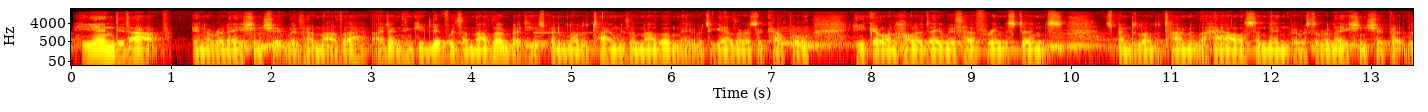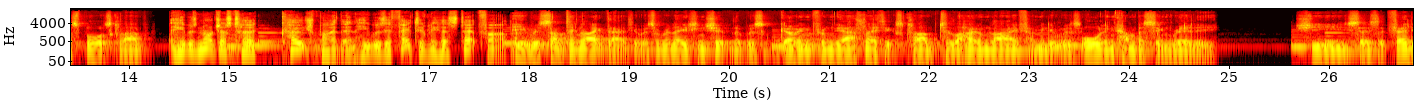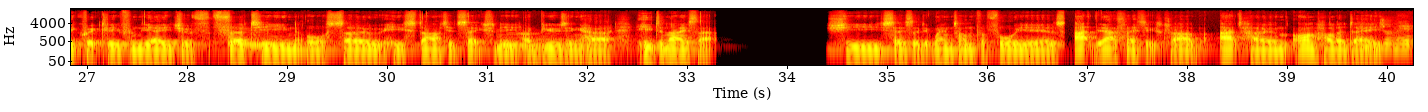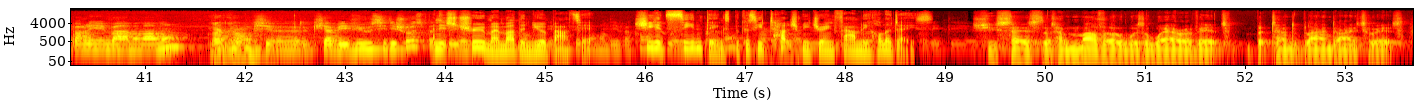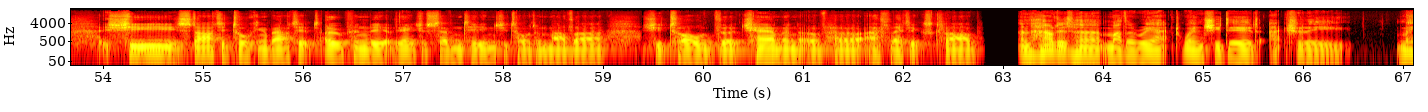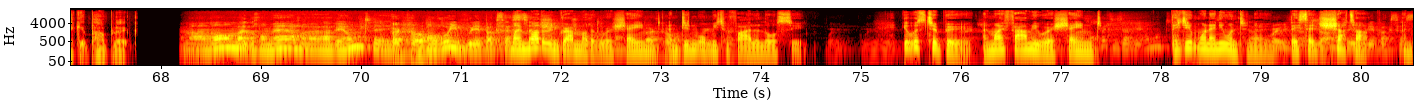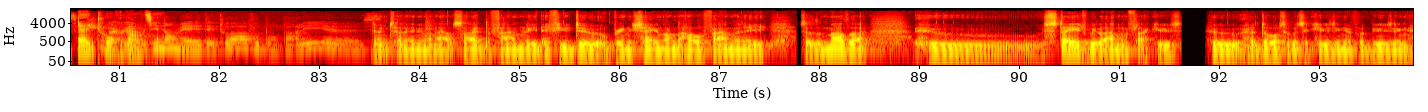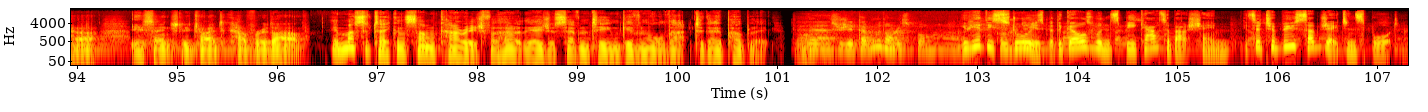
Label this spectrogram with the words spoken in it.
He ended up in a relationship with her mother. I don't think he lived with her mother, but he spent a lot of time with her mother and they were together as a couple. He'd go on holiday with her, for instance, spend a lot of time at the house, and then there was the relationship at the sports club. He was not just her coach by then, he was effectively her stepfather. He was something like that. It was a relationship that was going from the athletics club to the home life. I mean, it was all encompassing, really. She says that fairly quickly, from the age of 13 or so, he started sexually abusing her. He denies that. She says that it went on for four years at the athletics club, at home, on holiday. J'en avais parlé à ma maman. Euh, and it's true, my mother knew about it. She had seen things because he touched me during family holidays. She says that her mother was aware of it but turned a blind eye to it. She started talking about it openly at the age of 17. She told her mother, she told the chairman of her athletics club. And how did her mother react when she did actually make it public? Euh, my mother and grandmother were ashamed and didn't want me to file a lawsuit. It was taboo, and my family were ashamed they didn't want anyone to know. They said, shut up and don't talk about it. Don't tell anyone outside the family. If you do, it will bring shame on the whole family. So the mother who stayed with Alain Flaccus, who her daughter was accusing of abusing her, essentially tried to cover it up. It must have taken some courage for her at the age of 17, given all that, to go public. You hear these stories, but the girls wouldn't speak out about shame. It's a taboo subject in sport.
